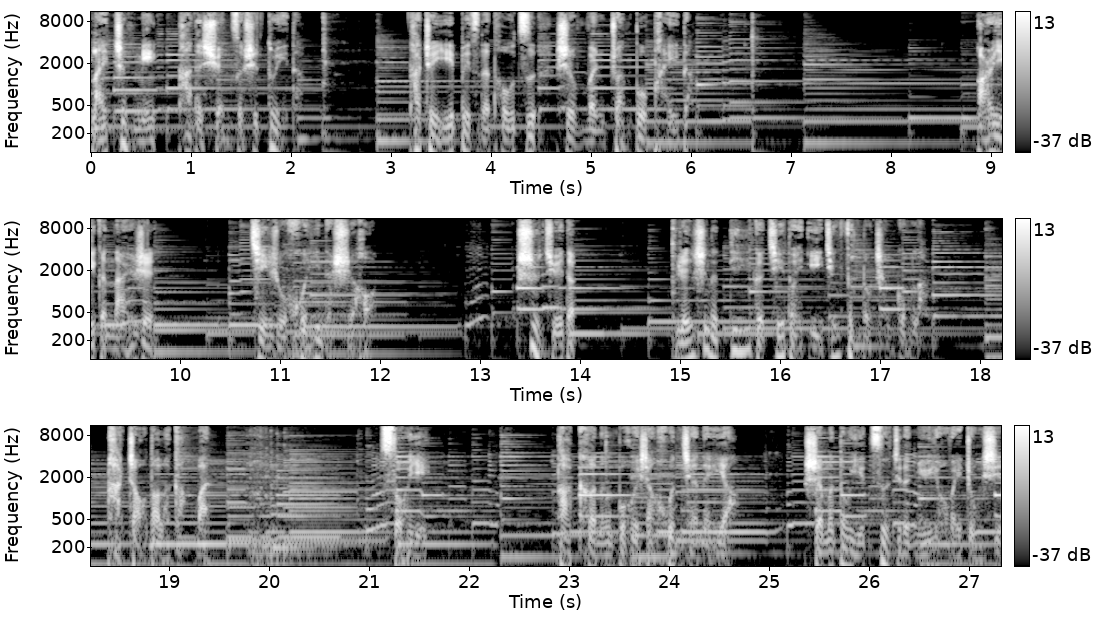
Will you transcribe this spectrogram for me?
来证明她的选择是对的，她这一辈子的投资是稳赚不赔的。而一个男人。进入婚姻的时候，是觉得人生的第一个阶段已经奋斗成功了，他找到了港湾，所以，他可能不会像婚前那样，什么都以自己的女友为中心，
